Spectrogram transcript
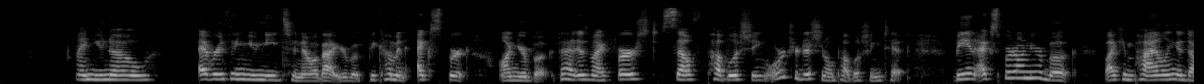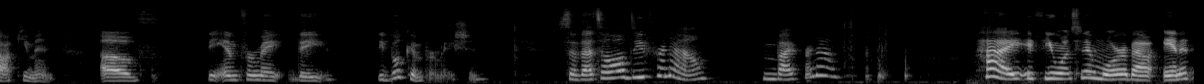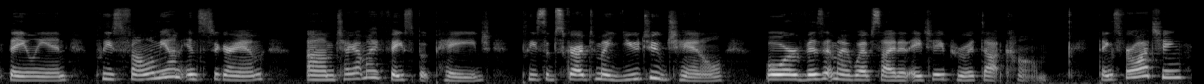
and you know everything you need to know about your book. Become an expert on your book. That is my first self-publishing or traditional publishing tip. Be an expert on your book by compiling a document of the informa- the the book information. So that's all I'll do for now. Bye for now. Hi, if you want to know more about Anelthalien, please follow me on Instagram. Um, check out my Facebook page. Please subscribe to my YouTube channel or visit my website at hapruitt.com. Thanks for watching.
